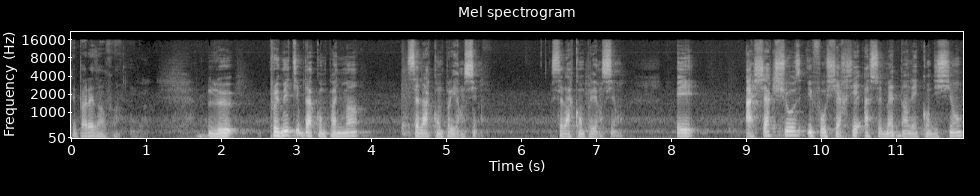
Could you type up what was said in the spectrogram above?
de pareils enfants. Le premier type d'accompagnement, c'est la compréhension. C'est la compréhension. Et à chaque chose, il faut chercher à se mettre dans les conditions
